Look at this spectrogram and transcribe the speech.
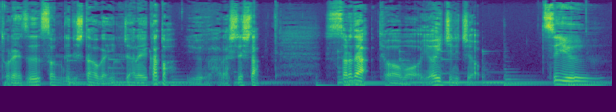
とりあえず損切りした方がいいんじゃないかという話でしたそれでは今日も良い一日を See you!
